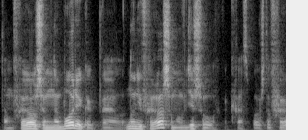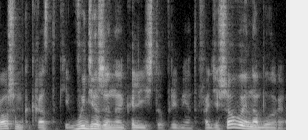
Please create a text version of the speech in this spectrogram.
там в хорошем наборе, как правило, ну не в хорошем, а в дешевых как раз, потому что в хорошем как раз таки выдержанное количество предметов, а дешевые наборы,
